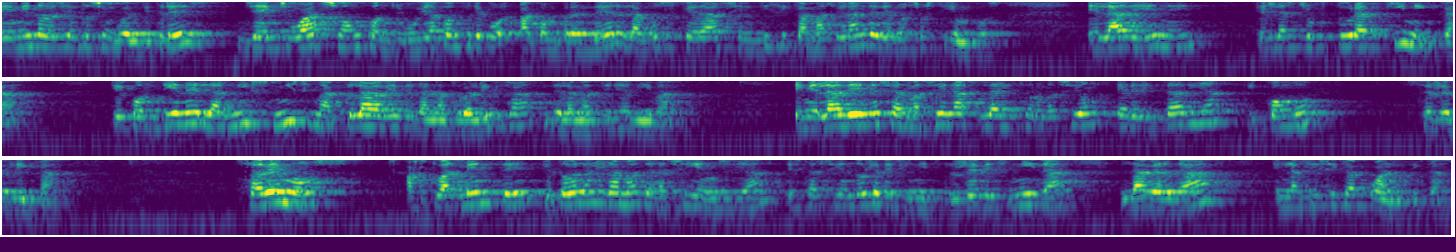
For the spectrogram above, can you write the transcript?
En 1953, James Watson contribuyó a, a, comprender la búsqueda científica más grande de nuestros tiempos, el ADN, que es la estructura química que contiene la mismísima clave de la naturaleza de la materia viva. En el ADN se almacena la información hereditaria y cómo se replica. Sabemos Actualmente, que todas las ramas de la ciencia está siendo redefinida la verdad en la física cuántica.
